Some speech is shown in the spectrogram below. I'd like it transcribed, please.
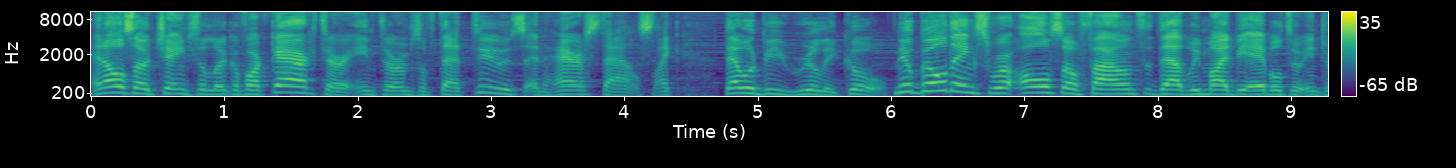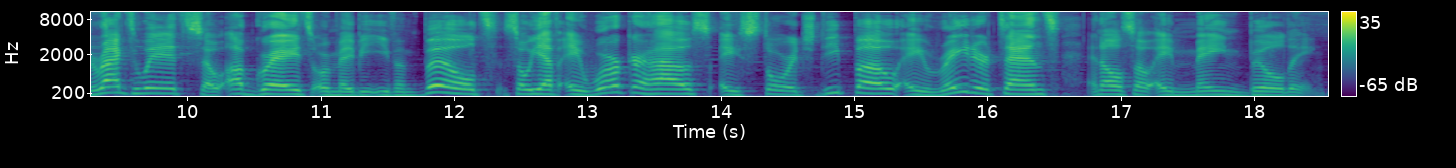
And also change the look of our character in terms of tattoos and hairstyles. Like, that would be really cool. New buildings were also found that we might be able to interact with, so upgrades or maybe even build. So we have a worker house, a storage depot, a raider tent, and also a main building.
